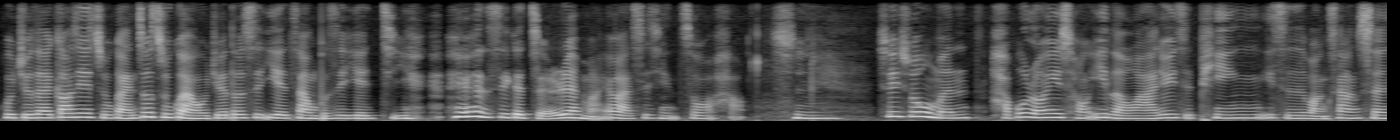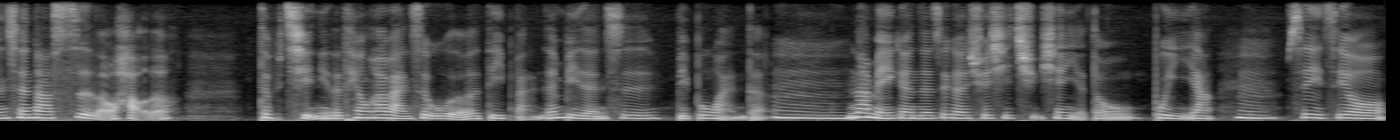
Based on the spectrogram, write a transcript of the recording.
我觉得高阶主管 做主管，我觉得都是业障，不是业绩，因为是一个责任嘛，要把事情做好。是，所以说我们好不容易从一楼啊，就一直拼，一直往上升，升到四楼好了。对不起，你的天花板是五楼的地板，人比人是比不完的。嗯，那每一个人的这个学习曲线也都不一样。嗯，所以只有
